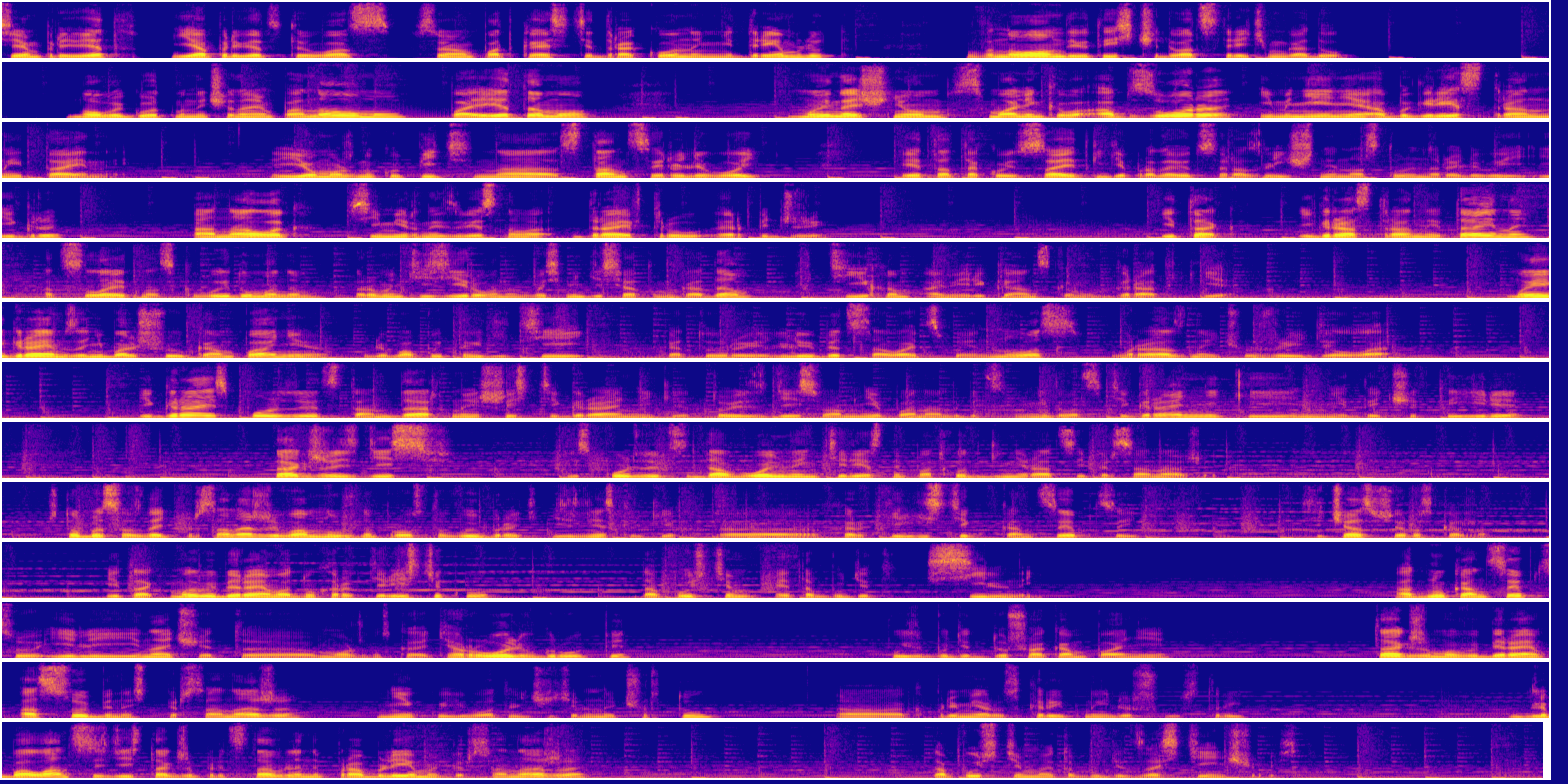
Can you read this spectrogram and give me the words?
Всем привет! Я приветствую вас в своем подкасте «Драконы не дремлют» в новом 2023 году. Новый год мы начинаем по-новому, поэтому мы начнем с маленького обзора и мнения об игре «Странные тайны». Ее можно купить на станции ролевой. Это такой сайт, где продаются различные настольно-ролевые игры. Аналог всемирно известного Drive-Thru RPG. Итак, игра «Странные тайны» отсылает нас к выдуманным, романтизированным 80-м годам в тихом американском городке. Мы играем за небольшую компанию любопытных детей, которые любят совать свой нос в разные чужие дела – Игра использует стандартные шестигранники, то есть здесь вам не понадобится ни 20-гранники, ни D4. Также здесь используется довольно интересный подход к генерации персонажей. Чтобы создать персонажей, вам нужно просто выбрать из нескольких э, характеристик, концепций. Сейчас все расскажу. Итак, мы выбираем одну характеристику. Допустим, это будет сильный одну концепцию, или иначе это, можно сказать, роль в группе. Пусть будет душа компании. Также мы выбираем особенность персонажа, некую его отличительную черту, а, к примеру, скрытный или шустрый. Для баланса здесь также представлены проблемы персонажа. Допустим, это будет застенчивость.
